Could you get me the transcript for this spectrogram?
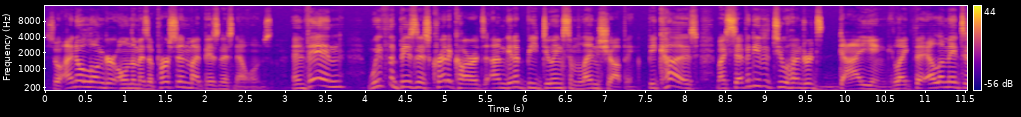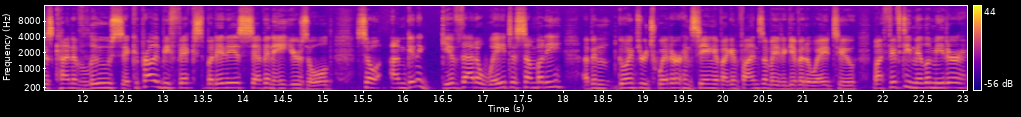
So I no longer own them as a person, my business now owns them. And then with the business credit cards, I'm gonna be doing some lens shopping because my 70 to 200's dying. Like the element is kind of loose. It could probably be fixed, but it is seven, eight years old. So I'm gonna give that away to somebody. I've been going through Twitter and seeing if I can find somebody to give it away to. My 50 millimeter,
